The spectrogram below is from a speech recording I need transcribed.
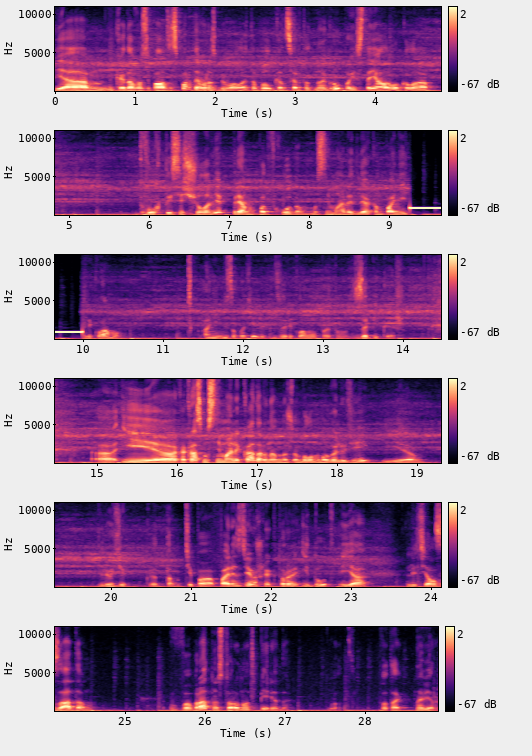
Я, когда возле палаты спорта его разбивал, это был концерт одной группы, и стояло около двух тысяч человек прямо под входом. Мы снимали для компании рекламу. Они не заплатили за рекламу, поэтому запикаешь. А, И э, как раз мы снимали кадр, нам нужно было много людей, и э, люди, э, там, типа парень с девушкой, которые идут, и я летел задом в обратную сторону от переда. Вот, вот так, наверх.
